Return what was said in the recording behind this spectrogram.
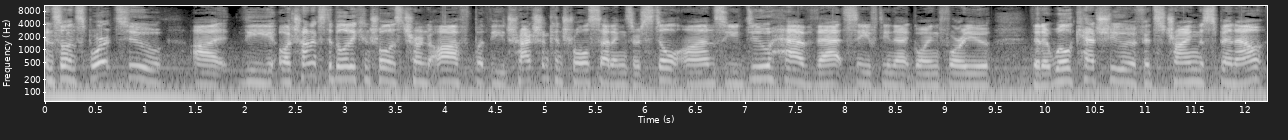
And so in Sport 2, uh, the electronic stability control is turned off, but the traction control settings are still on, so you do have that safety net going for you, that it will catch you if it's trying to spin out,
